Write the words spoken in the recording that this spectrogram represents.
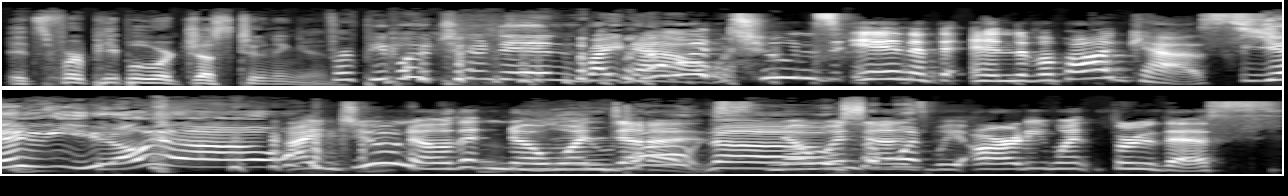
It's for people who are just tuning in. for people who tuned in right No now. one tunes in at the end of a podcast. You you don't know. I do know that no You one does. don't know. No one Someone- does. We already went through this.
